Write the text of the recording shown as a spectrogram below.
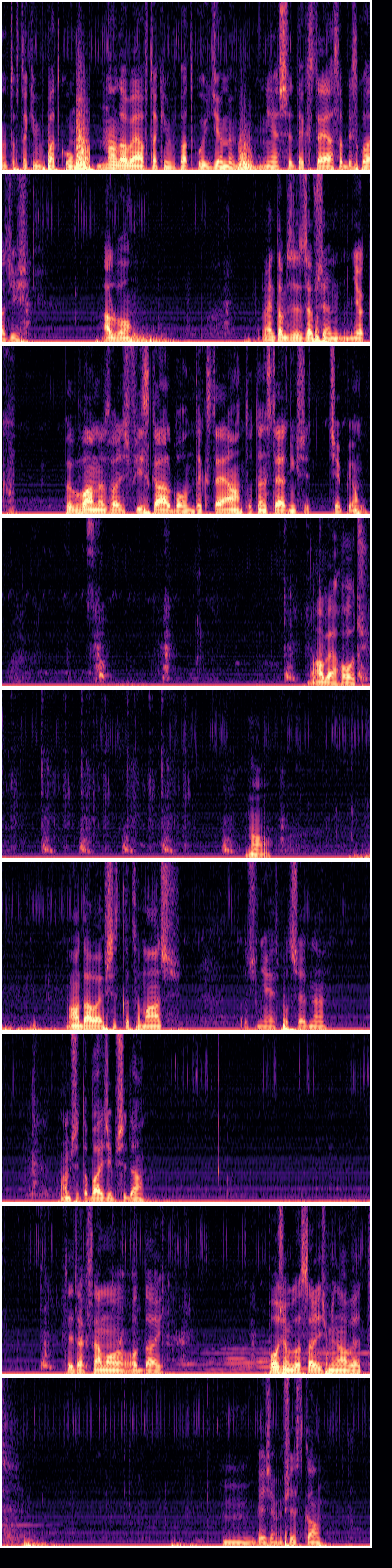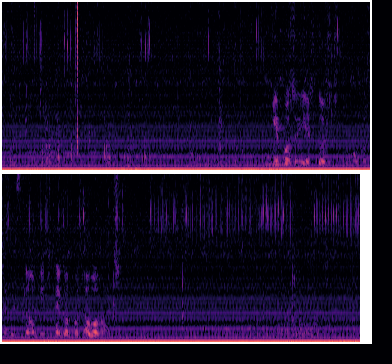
No to w takim wypadku, no dobra, w takim wypadku idziemy jeszcze Dextera sobie zgładzić. Albo pamiętam, że zawsze jak próbowałem rozwalić Fiska albo Dextera, to ten strażnik się ciepiał. Dobra, chodź. No. No, dawaj wszystko co masz. To ci nie jest potrzebne. Nam się to bardziej przyda. Ty tak samo oddaj. Poziom dostaliśmy nawet. Mm, bierzemy wszystko.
